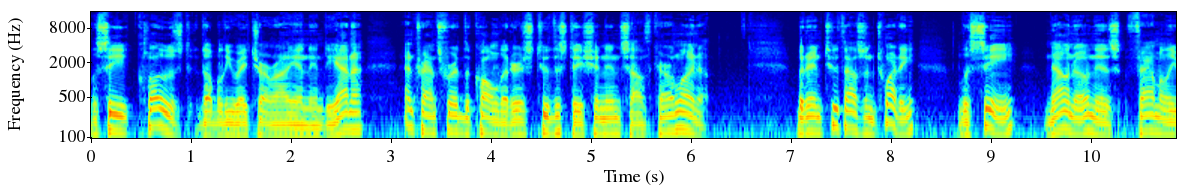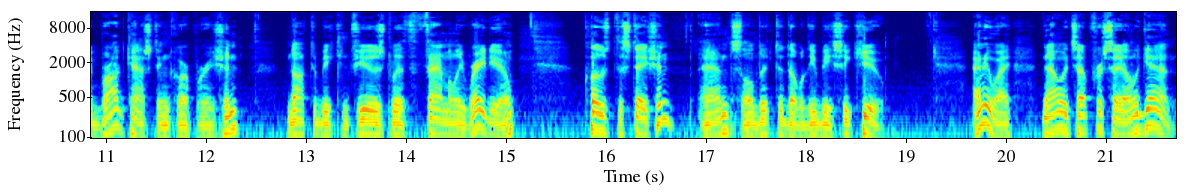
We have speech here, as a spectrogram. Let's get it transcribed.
LeSEA closed WHRI in Indiana and transferred the call letters to the station in South Carolina. But in 2020, LeSEA, now known as Family Broadcasting Corporation, not to be confused with Family Radio, closed the station and sold it to WBCQ. Anyway, now it's up for sale again.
